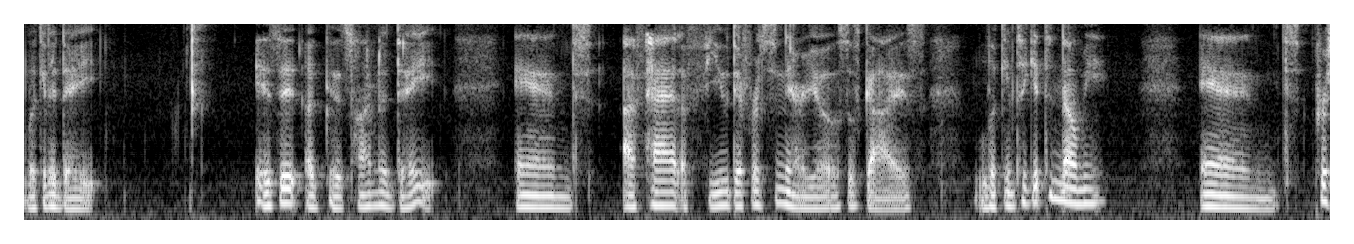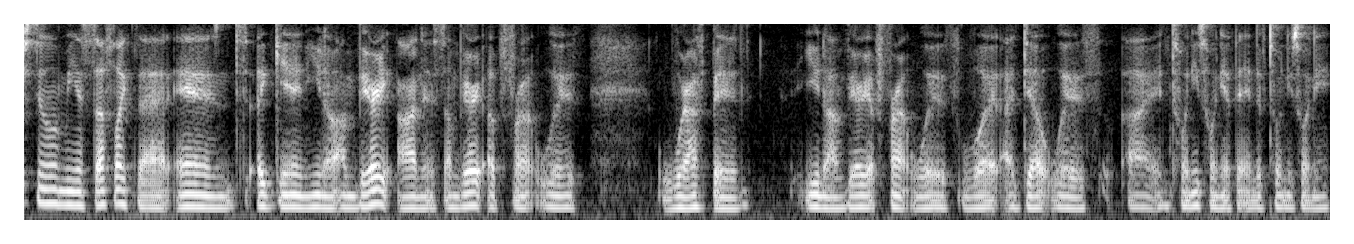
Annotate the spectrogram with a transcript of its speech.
looking to date. Is it a good time to date? And I've had a few different scenarios of guys looking to get to know me and pursuing me and stuff like that. And again, you know, I'm very honest, I'm very upfront with where I've been. You know, I'm very upfront with what I dealt with uh, in 2020, at the end of 2020,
